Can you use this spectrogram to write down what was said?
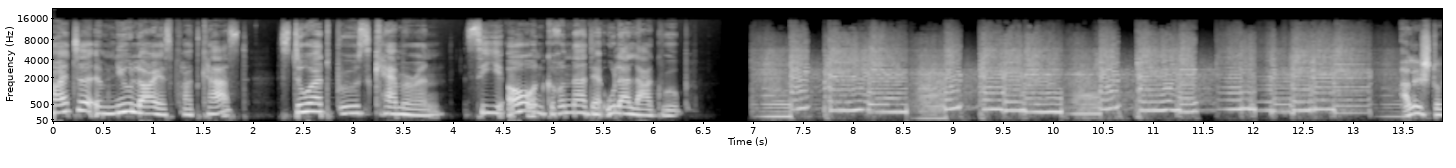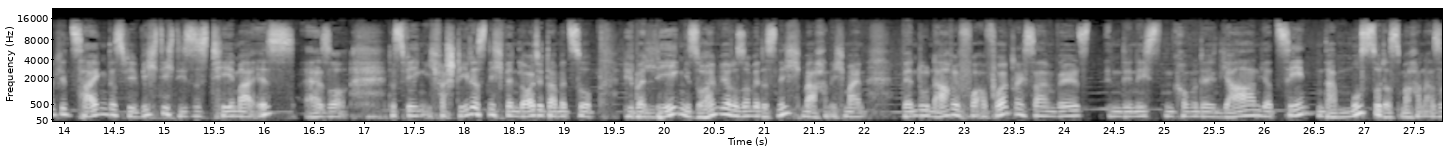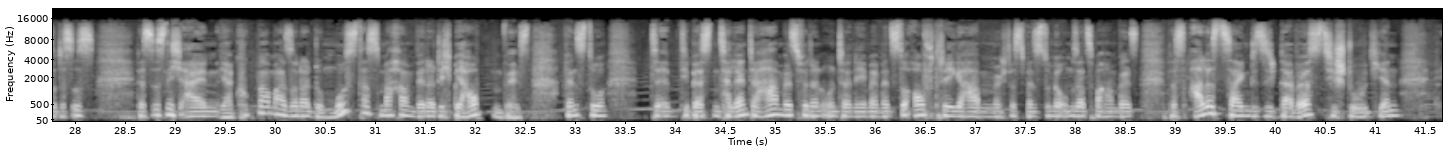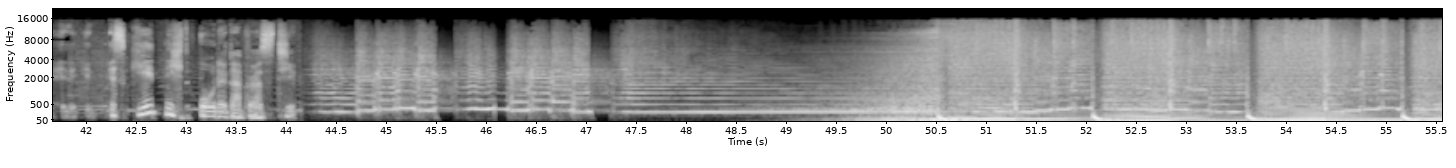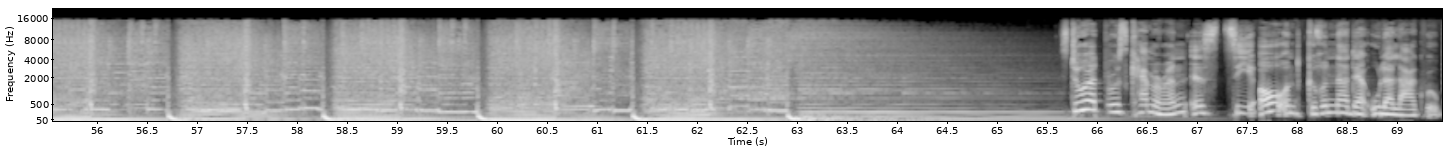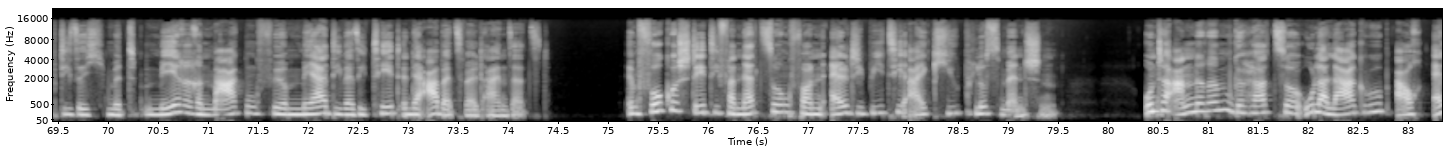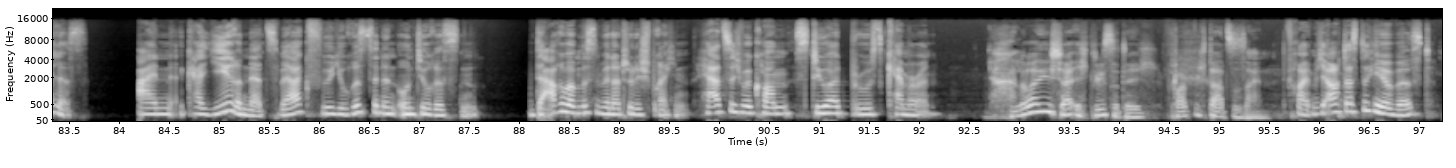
Heute im New Lawyers Podcast Stuart Bruce Cameron, CEO und Gründer der Ulala Group. Alle Studien zeigen, dass wie wichtig dieses Thema ist. Also deswegen, ich verstehe das nicht, wenn Leute damit so überlegen, sollen wir oder sollen wir das nicht machen. Ich meine, wenn du nach wie vor erfolgreich sein willst in den nächsten kommenden Jahren, Jahrzehnten, dann musst du das machen. Also das ist, das ist nicht ein, ja, guck mal mal, sondern du musst das machen, wenn du dich behaupten willst. Wenn du die besten Talente haben willst für dein Unternehmen, wenn du Aufträge haben möchtest, wenn du mehr Umsatz machen willst, das alles zeigen diese Diversity-Studien es geht nicht ohne Diversity. Stuart Bruce Cameron ist CEO und Gründer der Ulala Group, die sich mit mehreren Marken für mehr Diversität in der Arbeitswelt einsetzt. Im Fokus steht die Vernetzung von LGBTIQ Menschen. Unter anderem gehört zur Ulala Group auch Alice, ein Karrierenetzwerk für Juristinnen und Juristen. Darüber müssen wir natürlich sprechen. Herzlich willkommen, Stuart Bruce Cameron. Hallo Alicia, ich grüße dich. Freut mich da zu sein. Freut mich auch, dass du hier bist.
